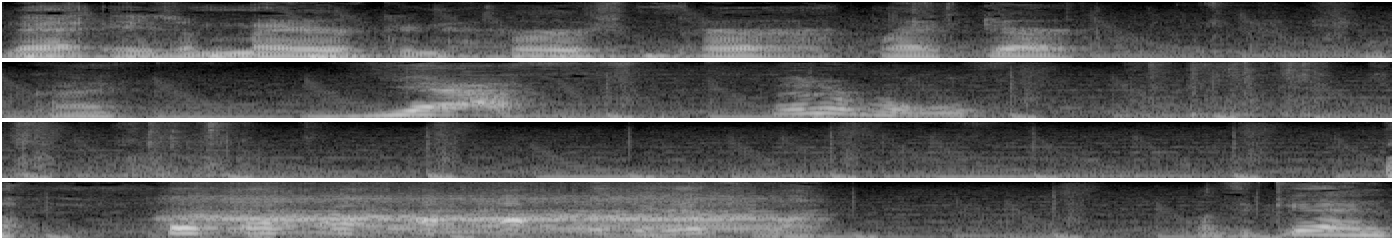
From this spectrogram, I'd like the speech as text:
That is American Horsepower right there. Okay. Yes! And it rolls. Look at this one. Once again.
